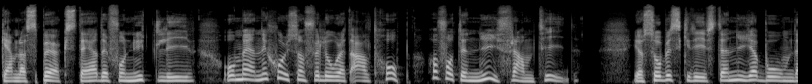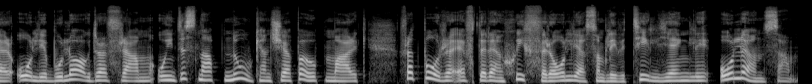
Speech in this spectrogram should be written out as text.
Gamla spökstäder får nytt liv och människor som förlorat allt hopp har fått en ny framtid. Ja, så beskrivs den nya boom där oljebolag drar fram och inte snabbt nog kan köpa upp mark för att borra efter den skifferolja som blivit tillgänglig och lönsam.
